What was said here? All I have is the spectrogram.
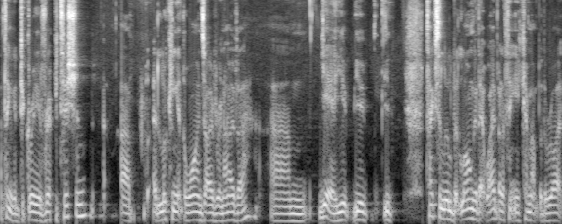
I think a degree of repetition, uh, looking at the wines over and over. Um, yeah, you, you, you takes a little bit longer that way, but I think you come up with the right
